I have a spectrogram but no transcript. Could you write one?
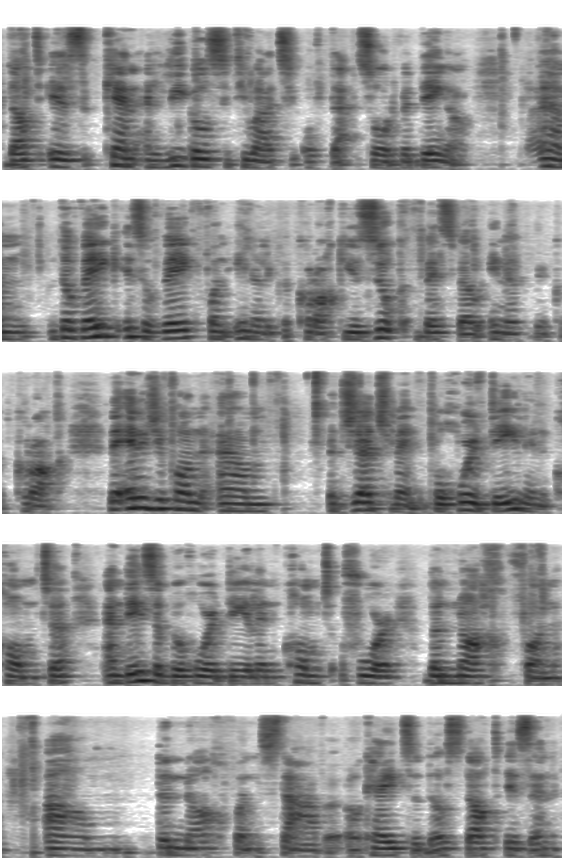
dat is ken een legal situatie of dat soort dingen. Um, de week is een week van innerlijke kracht. Je zoekt best wel innerlijke kracht. De energie van um, judgment, beoordeling komt. En deze beoordeling komt voor de nacht van um, de nacht van staven. Oké, okay? so dus dat is een,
